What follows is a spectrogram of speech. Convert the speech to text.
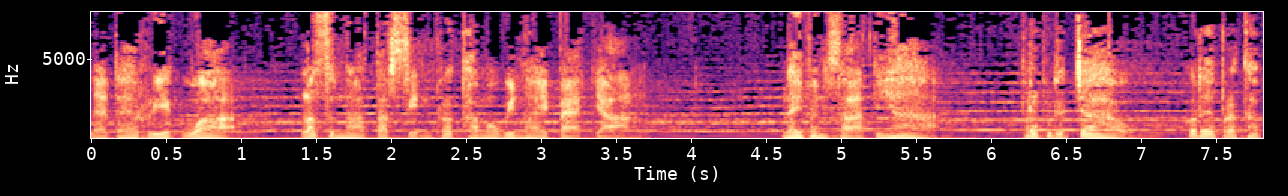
และได้เรียกว่าลักษณะตัดสินพระธรรมวินัยแปดอย่าง ในพรรษาที่ห้าพระพุทธเจ้าก็ได้ประทับ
